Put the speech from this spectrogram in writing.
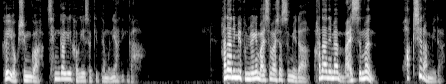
그 욕심과 생각이 거기에 있었기 때문이 아닌가. 하나님이 분명히 말씀하셨습니다. 하나님의 말씀은 확실합니다.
